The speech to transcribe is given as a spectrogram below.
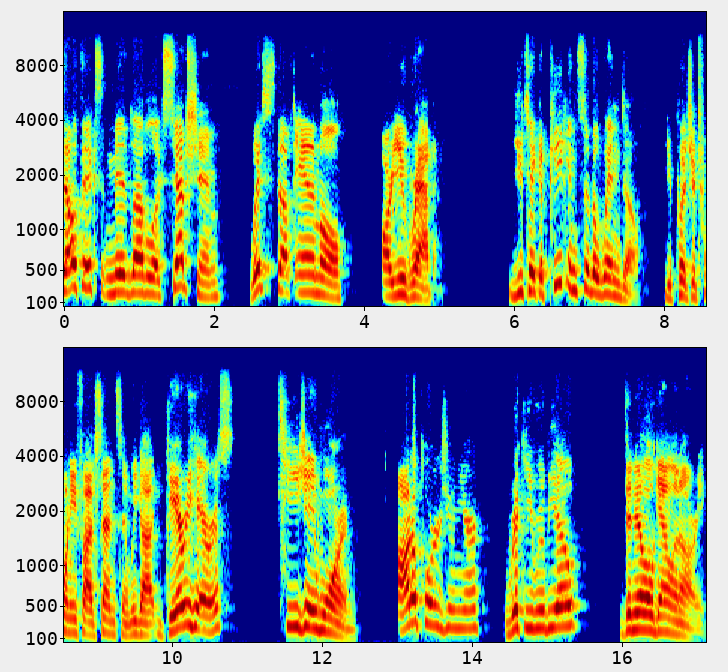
Celtics mid level exception. Which stuffed animal are you grabbing? You take a peek into the window. You put your 25 cents in. We got Gary Harris, TJ Warren, Otto Porter Jr., Ricky Rubio, Danilo Gallinari.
